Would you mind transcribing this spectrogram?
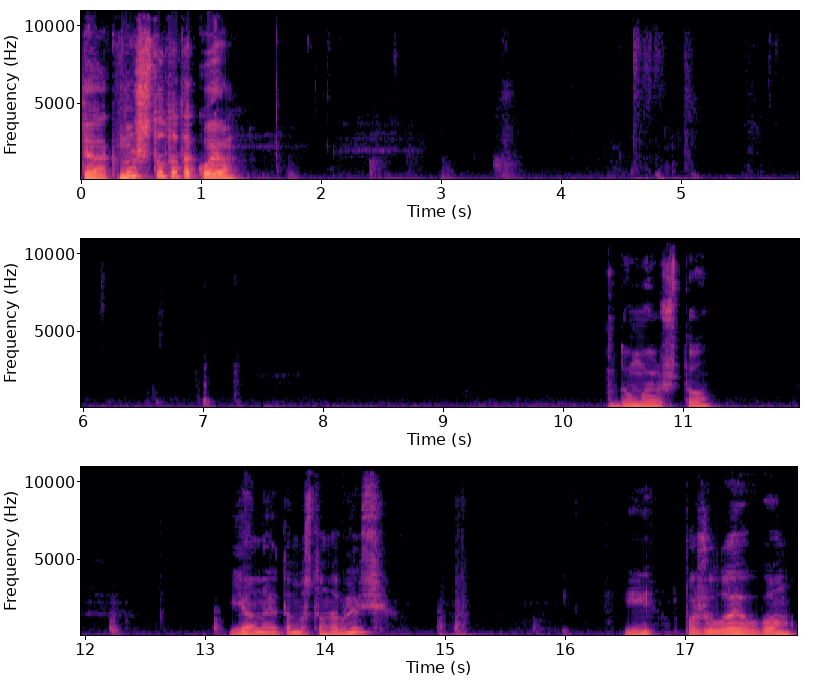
Так, ну что-то такое. Думаю, что я на этом остановлюсь. И пожелаю вам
